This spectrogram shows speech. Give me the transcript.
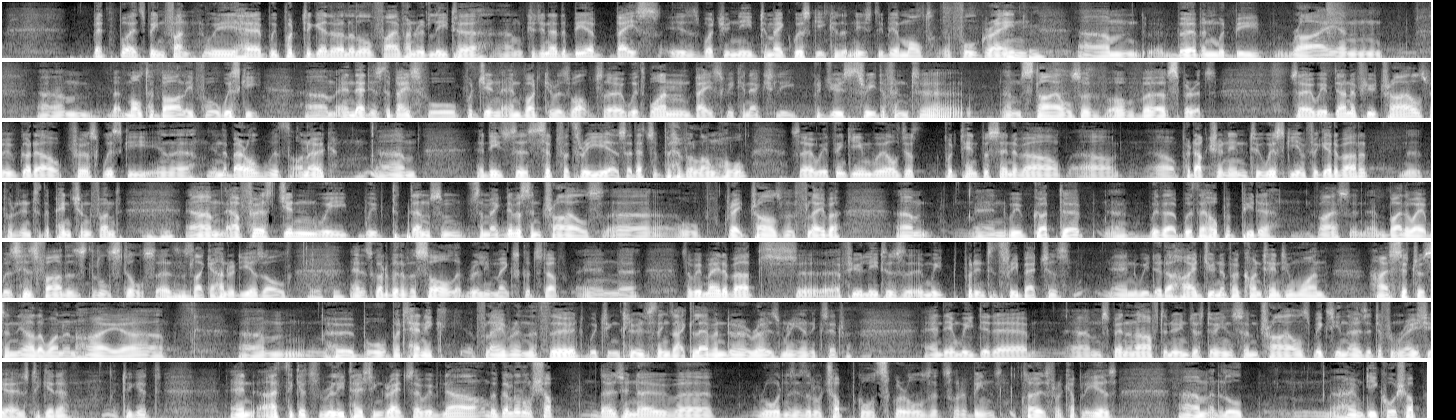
but boy, it's been fun. We have we put together a little 500 liter because you know the beer base is what you need to make whiskey because it needs to be a malt, a full grain. Okay. Um, bourbon would be rye and um, malted barley for whiskey. Um, and that is the base for, for gin and vodka as well. So with one base, we can actually produce three different uh, um, styles of, of uh, spirits. So we've done a few trials. We've got our first whiskey in the in the barrel with on oak. Um, it needs to sit for three years, so that's a bit of a long haul. So we're thinking we'll just put ten percent of our, our our production into whiskey and forget about it. uh, Put it into the pension fund. Mhm. Um, our first gin, we we've done some some magnificent trials, uh, or great trials with flavour, um, and we've got uh, uh, with uh, with the help of Peter Weiss, and, and by the way, it was his father's little still, so it's Mhm. like hundred years old, Okay. and it's got a bit of a soul that really makes good stuff. And uh, so we made about uh, a few liters, and we put into three batches, and we did a high juniper content in one, high citrus in the other one, and high uh, um, herb or botanic flavour in the third, which includes things like lavender, rosemary, and etc. And then we did a um, spent an afternoon just doing some trials, mixing those at different ratios to get a to get, and I think it's really tasting great. So we've now we've got a little shop. Those who know uh, Rawdon's, there's a little shop called Squirrels that's sort of been closed for a couple of years, um, a little home decor shop.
